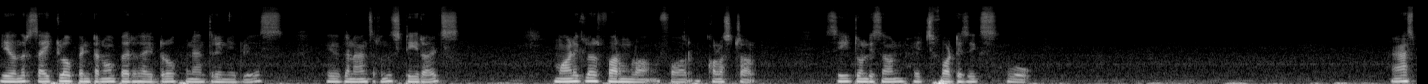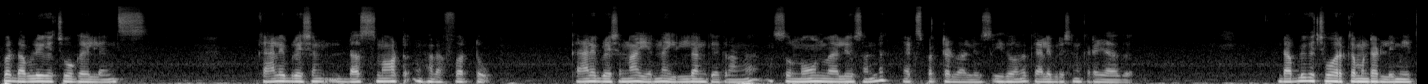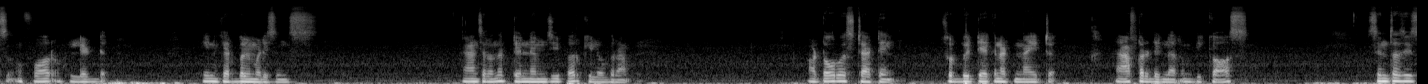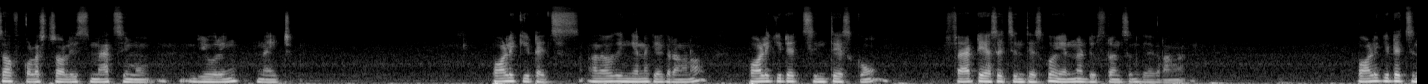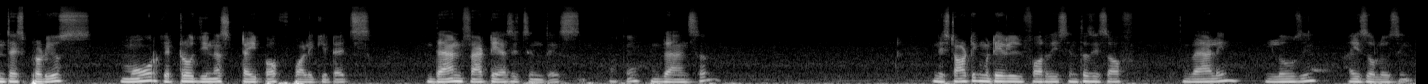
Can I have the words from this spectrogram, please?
இது வந்து சைக்ளோபென்டனோ per ஹைட்ரோபினாத்ரி nucleus இதுக்கான answer வந்து steroids molecular formula for cholesterol C twenty seven H forty six O as per WHO guidelines calibration does not refer to கேலிப்ரேஷன்னா என்ன இல்லைன்னு கேட்குறாங்க so known values and expected values இது வந்து calibration கிடையாது. WHO recommended limits for lead in herbal medicines answer வந்து ten mg per kilogram atorvastatin should be taken at night after dinner because synthesis of cholesterol is maximum during night polyketides அதாவது இங்கே என்ன கேட்குறாங்கன்னா பாலிகீடைட் சிந்தேஸ்க்கும் fatty acid சிந்தேஸ்க்கும் என்ன டிஃப்ரென்ஸ்னு கேட்குறாங்க பாலிகீடைட் synthase produce More heterogeneous type of polyketides than fatty acid synthase okay the answer the starting material for the synthesis of valine, leucine, isoleucine.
